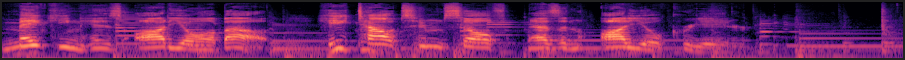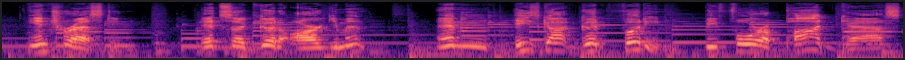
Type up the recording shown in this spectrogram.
making his audio about. He touts himself as an audio creator. Interesting. It's a good argument, and he's got good footing. Before a podcast,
